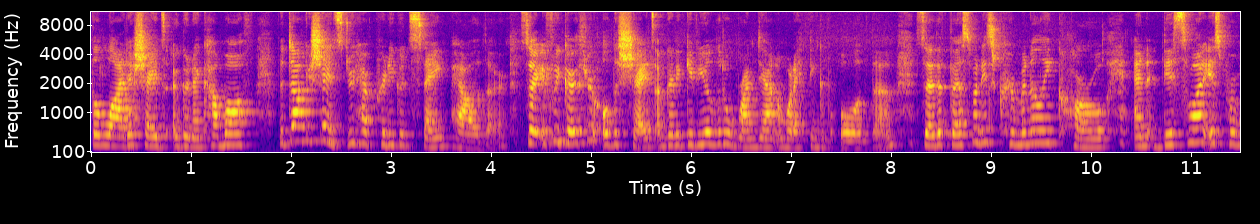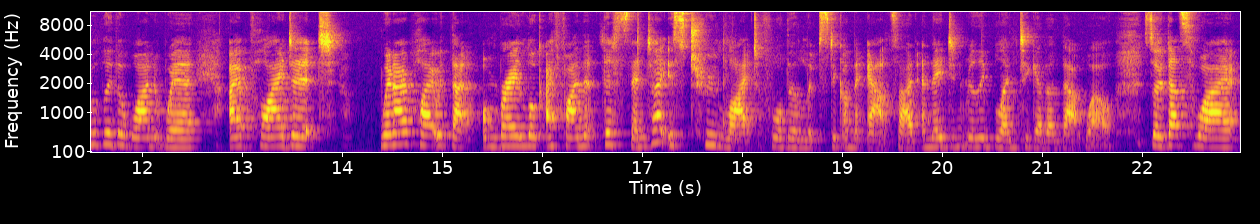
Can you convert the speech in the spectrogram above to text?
the lighter shades are to come off. The darker shades do have pretty good staying power though. So if we go through all the shades, I'm to give you a little rundown on what I think of all of them. So the first one is Criminally Coral, and this one is probably the one where I applied it when I apply it with that ombre look, I find that the center is too light for the lipstick on the outside and they didn't really blend together that well. So that's why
